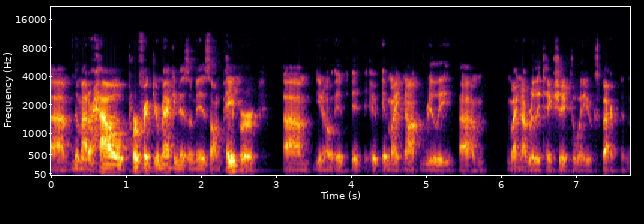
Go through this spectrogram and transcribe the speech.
um, no matter how perfect your mechanism is on paper, um, you know, it, it, it might not really um, might not really take shape the way you expect. And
